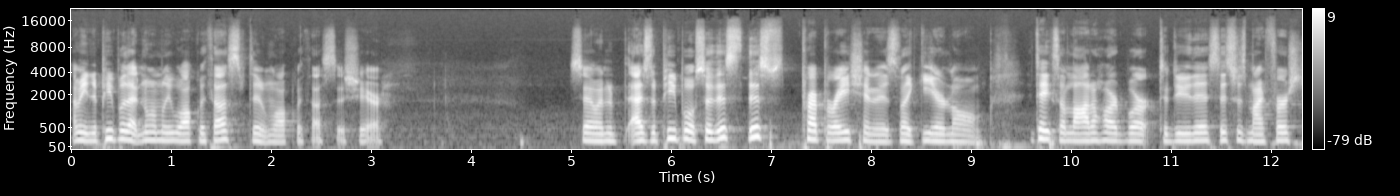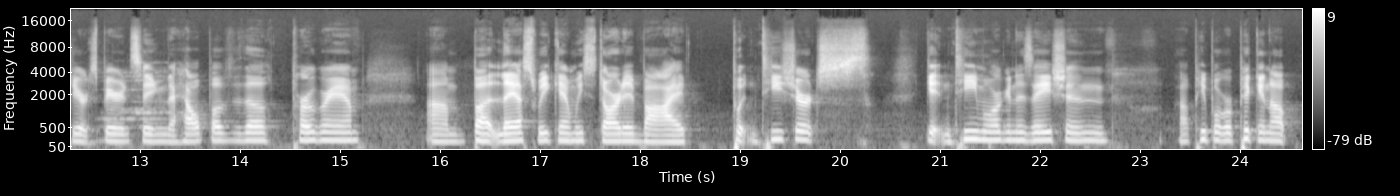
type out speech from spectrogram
I mean, the people that normally walk with us didn't walk with us this year. So, and as the people, so this this preparation is like year long. It takes a lot of hard work to do this. This was my first year experiencing the help of the program. Um, but last weekend we started by putting T-shirts, getting team organization, uh, people were picking up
